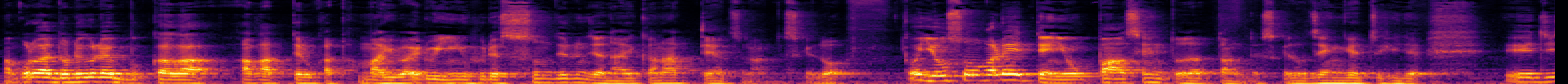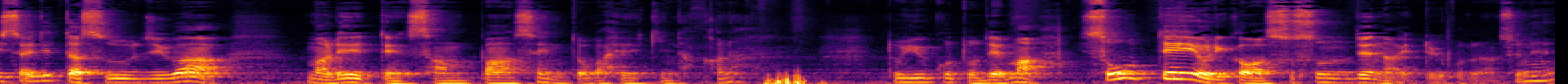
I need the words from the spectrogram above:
まあ、これはどれぐらい物価が上がってるかと、まあ、いわゆるインフレ進んでるんじゃないかなってやつなんですけどこれ予想が0.4%だったんですけど前月比で、えー、実際出た数字は、まあ、0.3%が平均なんかなということで、まあ、想定よりかは進んでないということなんですよね。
